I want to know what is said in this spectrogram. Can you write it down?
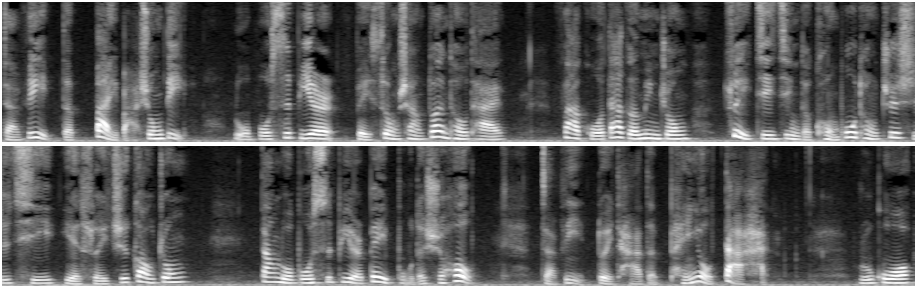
，David 的拜把兄弟。罗伯斯比尔被送上断头台，法国大革命中最激进的恐怖统治时期也随之告终。当罗伯斯比尔被捕的时候，贾维对他的朋友大喊：“如果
